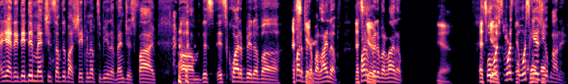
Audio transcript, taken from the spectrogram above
and yeah, they, they did mention something about shaping up to be an Avengers five. Um, this it's quite a bit of a That's quite a bit of a lineup. That's quite scary. a bit of a lineup. yeah. That's Well, what's what's what scares you about it?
